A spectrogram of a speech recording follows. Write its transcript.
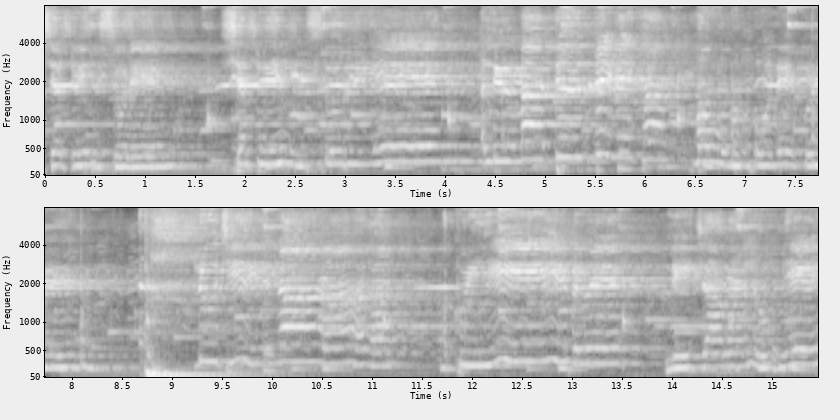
ရှက်တွင်းဆိုရင်ရှက်တွင်းဆိုရင်အလူမတူတွေ့ခါမောင်းမပေါ်နေကွယ်လူကြီးတွေနာအခွေမလွယ် နေကြပါလို့အမြင်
